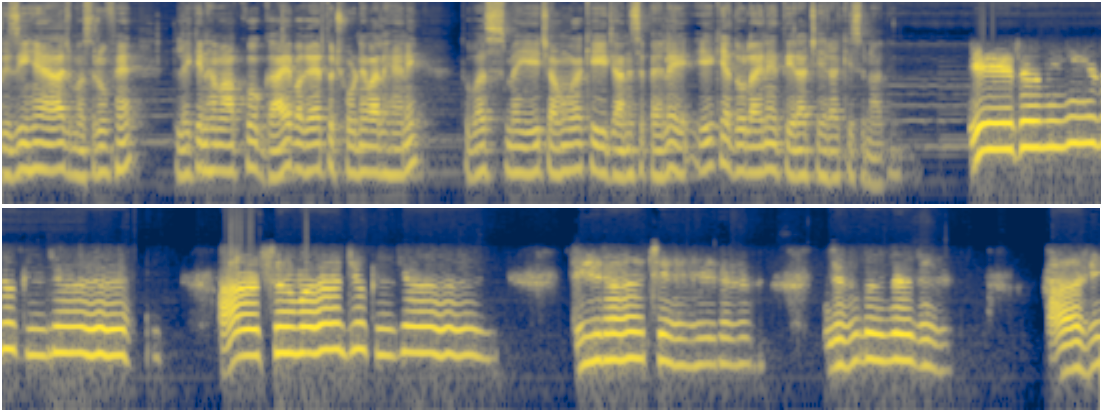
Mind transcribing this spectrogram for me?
बिज़ी हैं आज मसरूफ़ हैं लेकिन हम आपको गाए बगैर तो छोड़ने वाले हैं नहीं तो बस मैं यही चाहूँगा कि जाने से पहले एक या दो लाइनें तेरा चेहरा की सुना दें ये ज़मीन रुक जाए आसमां झुक जाए तेरा चेहरा जब नजर आए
